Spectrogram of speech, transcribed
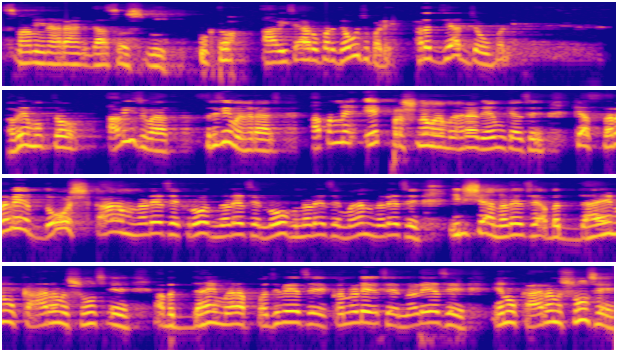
સ્વામિનારાયણ દાસોસ્મી. મુક્તો, આ વિચાર ઉપર જવું જ પડે. ફરજિયાત જવું પડે. હવે મુક્તો આવી જ વાત. શ્રીજી મહારાજ, આપણને એક પ્રશ્નમાં મહારાજ એમ કહે છે કે આ સર્વે દોષ કામ નડે છે, ક્રોધ નડે છે, લોભ નડે છે, માન નડે છે, ઈર્ષ્યા નડે છે, આ બધાનું કારણ શું છે? આ બધાએ મારા પજવે છે, કનડે છે, નડે છે. એનું કારણ શું છે?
